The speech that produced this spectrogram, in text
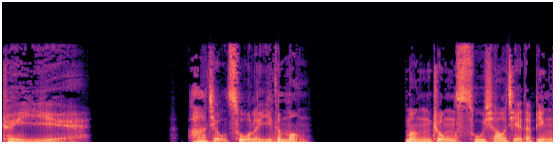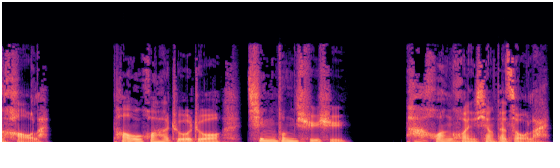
这一夜，阿九做了一个梦，梦中苏小姐的病好了，桃花灼灼，清风徐徐，他缓缓向她走来，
